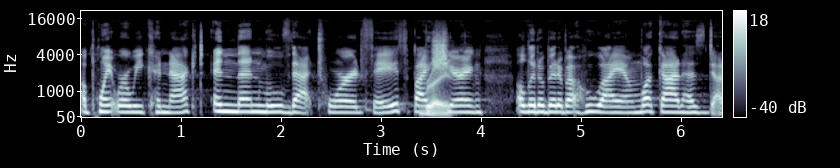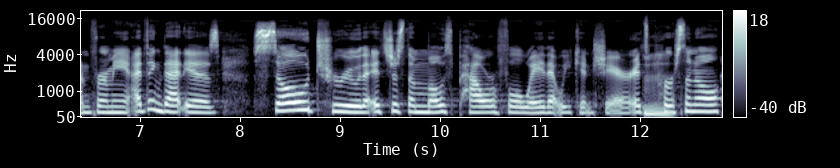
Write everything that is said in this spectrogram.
a point where we connect and then move that toward faith by Right. sharing a little bit about who I am, what God has done for me. I think that is so true that it's just the most powerful way that we can share. It's mm. personal,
